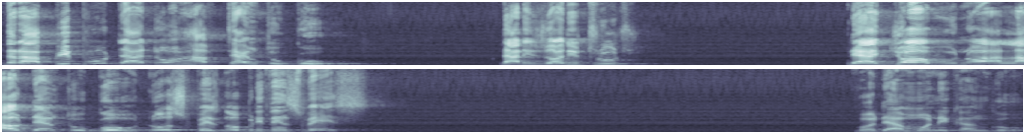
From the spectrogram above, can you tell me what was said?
There are people that don't have time to go. That is all the truth. Their job will not allow them to go. No space, no breathing space. But their money can go.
